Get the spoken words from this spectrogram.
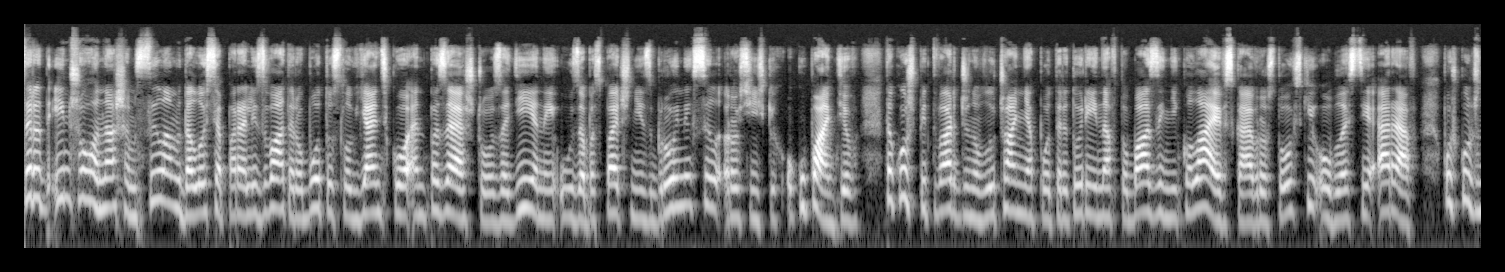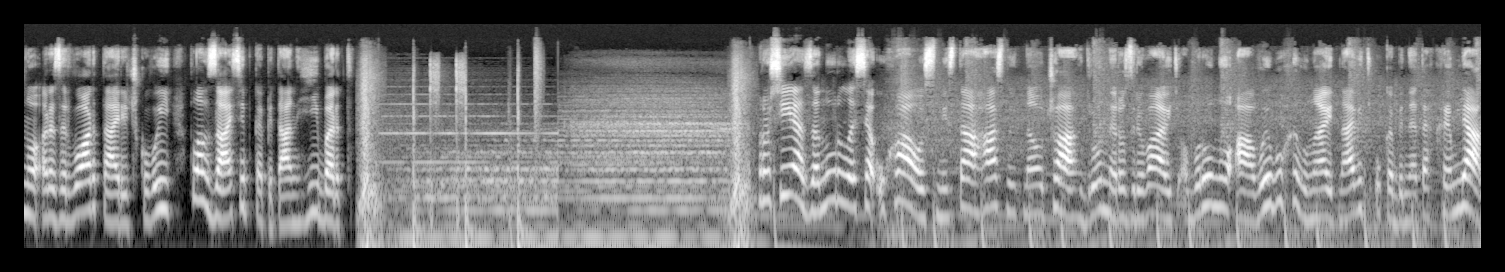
Серед іншого, нашим силам вдалося паралізувати роботу слов'янського НПЗ, що задіяний у забезпеченні збройних сил російських окупантів. Також підтверджено влучання по території нафтобази Ніколаївська в Ростовській області РФ. Пошкоджено резервуар та річковий плавзасіб капітан Гіберт. Росія занурилася у хаос. Міста гаснуть на очах. Дрони розривають оборону, а вибухи лунають навіть у кабінетах Кремля.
